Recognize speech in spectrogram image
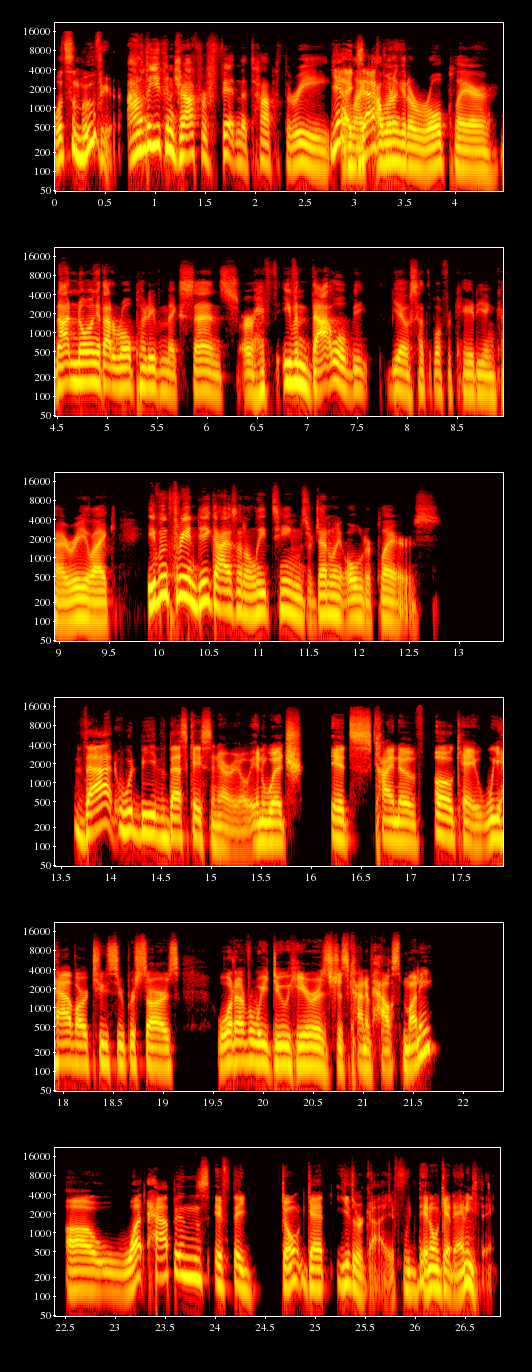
What's the move here? I don't think you can draft for fit in the top three. Yeah, exactly. Like, I want to get a role player, not knowing if that role player even makes sense, or if even that will be be acceptable for KD and Kyrie. Like even three and D guys on elite teams are generally older players that would be the best case scenario in which it's kind of okay, we have our two superstars. Whatever we do here is just kind of house money. Uh, what happens if they don't get either guy? If they don't get anything?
